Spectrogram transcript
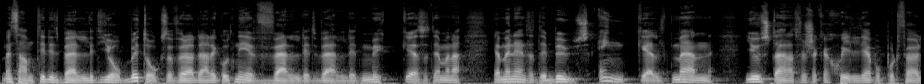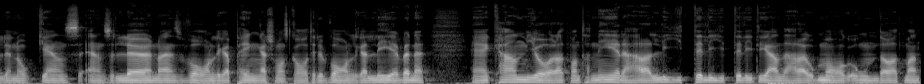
Men samtidigt väldigt jobbigt också för att det hade gått ner väldigt, väldigt mycket. Så att jag menar, jag menar inte att det är busenkelt men just det här att försöka skilja på portföljen och ens, ens lön och ens vanliga pengar som man ska ha till det vanliga levernet eh, kan göra att man tar ner det här lite, lite, lite grann det här magonda och att man,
